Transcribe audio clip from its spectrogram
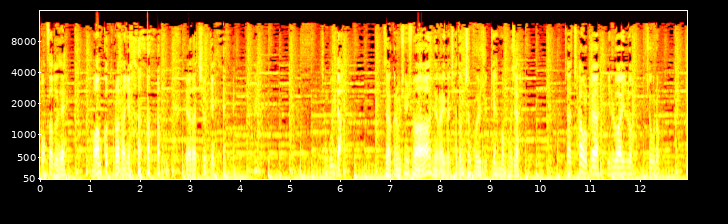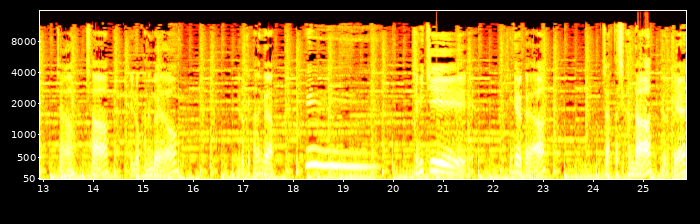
똥 싸도 돼 마음껏 돌아다녀. 내가 다 치울게. 천국이다 자, 그럼 심심아, 내가 이거 자동차 보여줄게. 한번 보자. 자, 차 올 거야. 일로 와, 일로. 이쪽으로. 자, 차. 일로 가는 거예요. 이렇게 가는 거야. 재밌지? 신기할 거야. 자, 다시 간다. 이렇게.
